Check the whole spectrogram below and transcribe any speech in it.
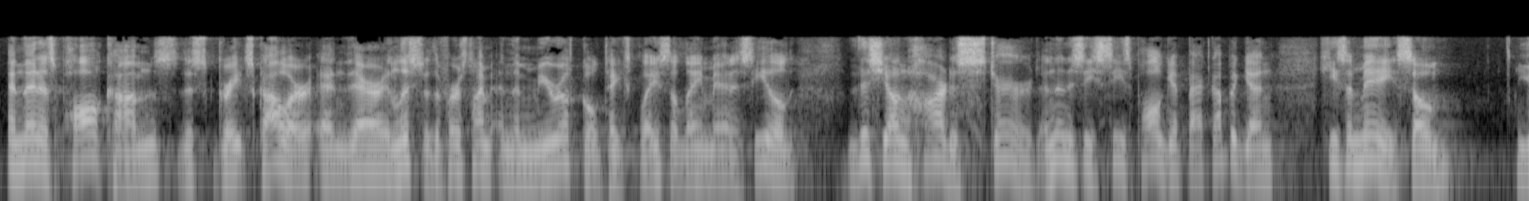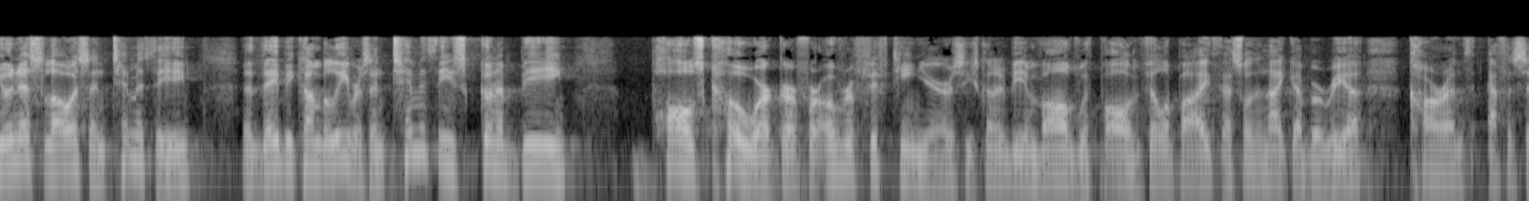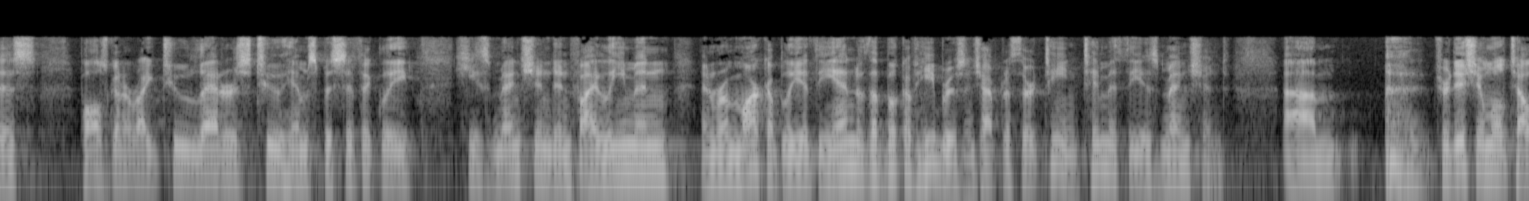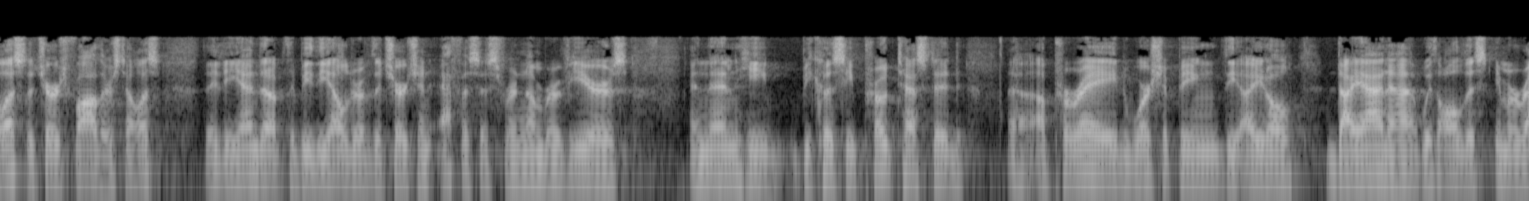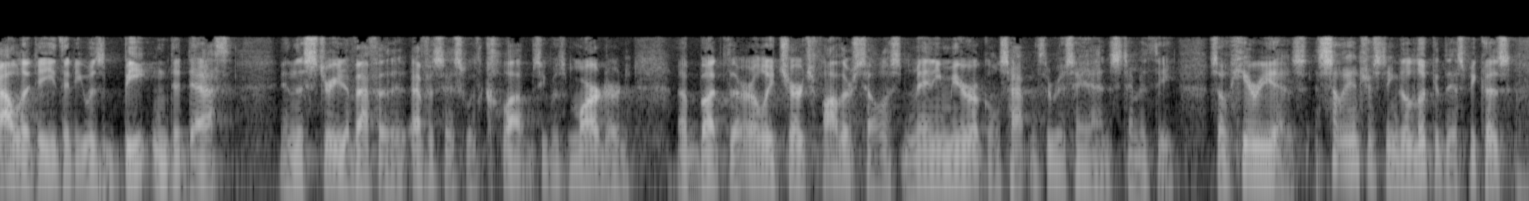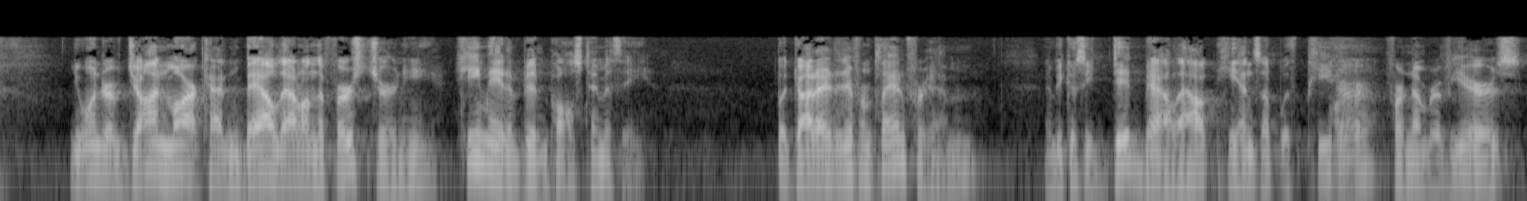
And then as Paul comes, this great scholar, and they're in Lystra the first time, and the miracle takes place, the lame man is healed, this young heart is stirred. And then as he sees Paul get back up again, he's amazed. So Eunice, Lois, and Timothy, they become believers. And Timothy's going to be Paul's co worker for over 15 years. He's going to be involved with Paul in Philippi, Thessalonica, Berea, Corinth, Ephesus. Paul's going to write two letters to him specifically. He's mentioned in Philemon, and remarkably, at the end of the book of Hebrews in chapter 13, Timothy is mentioned. Um, tradition will tell us, the church fathers tell us, that he ended up to be the elder of the church in Ephesus for a number of years. And then he, because he protested uh, a parade worshiping the idol Diana with all this immorality, that he was beaten to death in the street of Ephesus with clubs. He was martyred. Uh, but the early church fathers tell us many miracles happened through his hands, Timothy. So here he is. It's so interesting to look at this because you wonder if John Mark hadn't bailed out on the first journey, he may have been Paul's Timothy. But God had a different plan for him. And because he did bail out, he ends up with Peter for a number of years.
